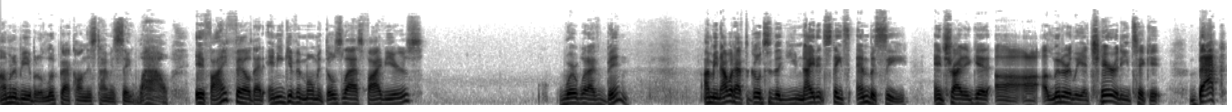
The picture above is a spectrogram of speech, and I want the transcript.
I'm going to be able to look back on this time and say, wow, if I failed at any given moment those last five years, where would I have been? I mean, I would have to go to the United States Embassy and try to get uh, uh, a, literally a charity ticket back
